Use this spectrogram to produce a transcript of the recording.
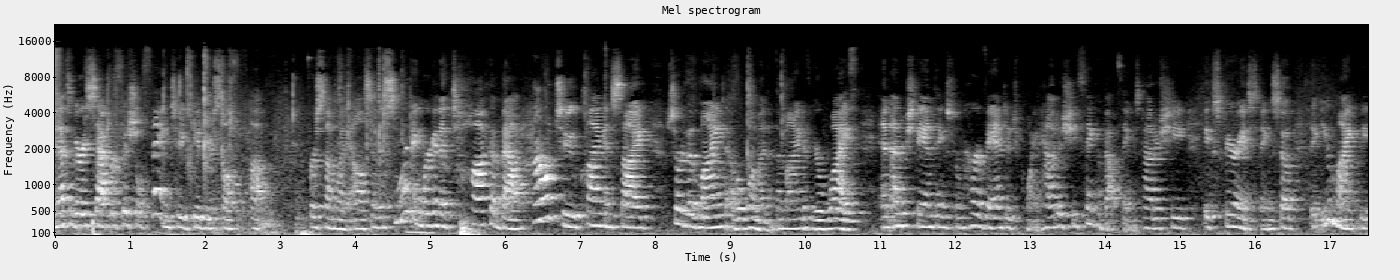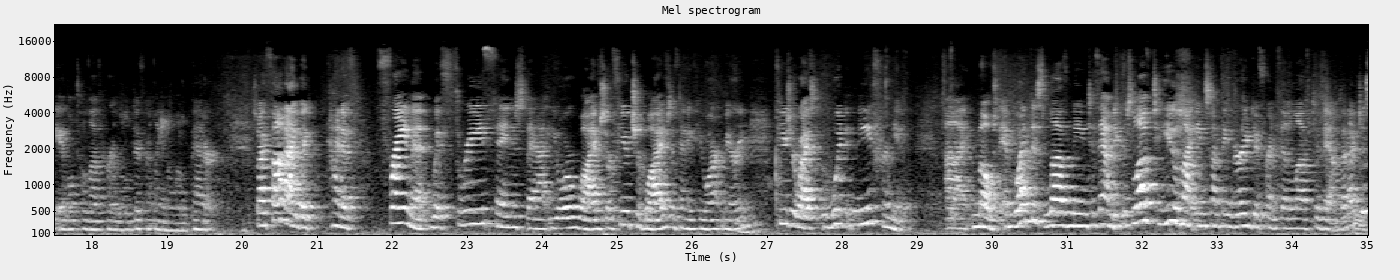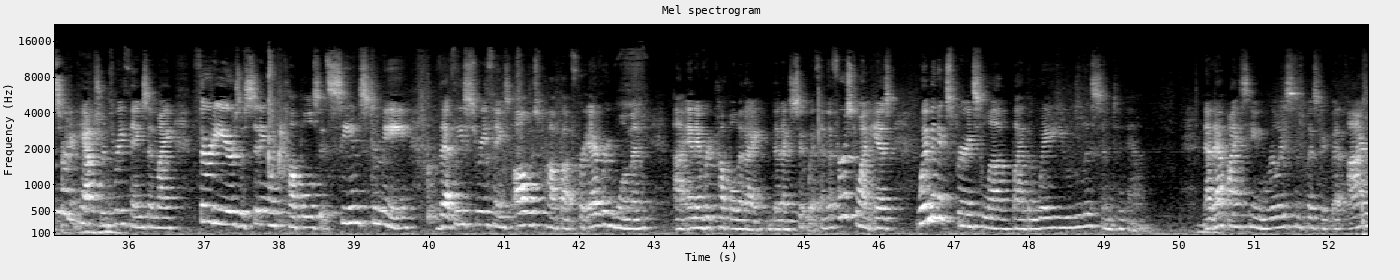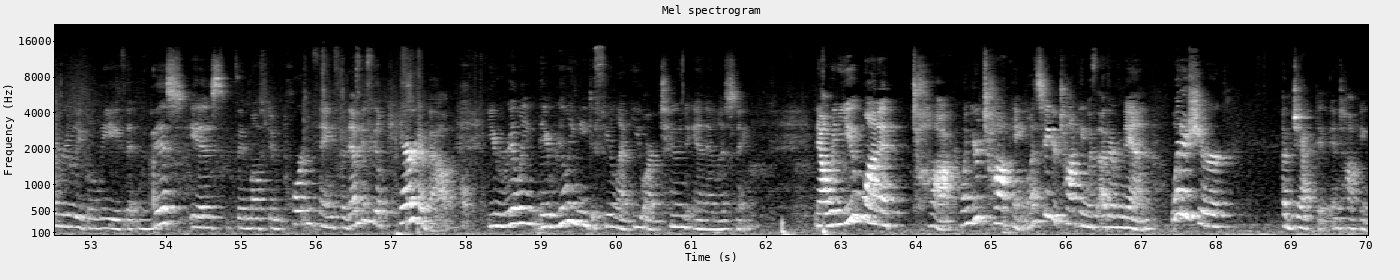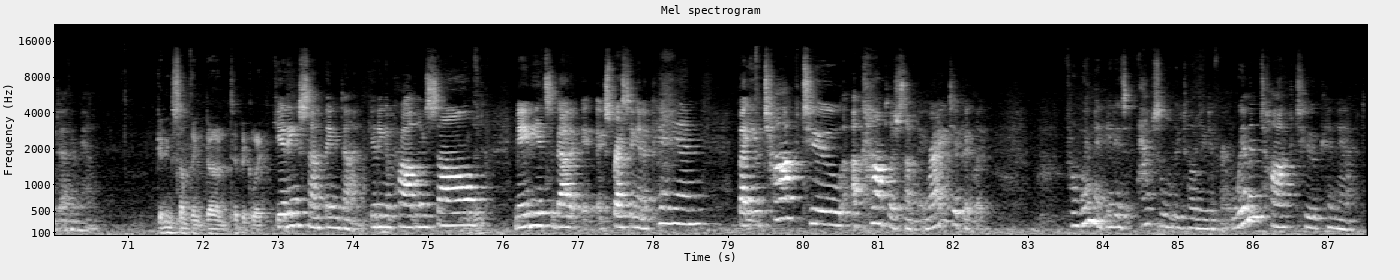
And that's a very sacrificial thing to give yourself up for someone else. And this morning we're going to talk about how to climb inside sort of the mind of a woman, the mind of your wife, and understand things from her vantage point. How does she think about things? How does she experience things? So that you might be able to love her a little differently and a little better. So I thought I would kind of frame it with three things that your wives or future wives, if any of you aren't married, future wives would need from you uh, most. And what does love mean to them? Because love to you might mean something very different than love to them. But I just sort of captured three things in my 30 years of sitting with couples. It seems to me that these three things always pop up for every woman uh, and every couple that I that I sit with. And the first one is women experience love by the way you listen to them. Now that might seem really simplistic, but I really believe that this is the most important thing for them to feel cared about you really, they really need to feel like you are tuned in and listening. Now, when you want to talk, when you're talking, let's say you're talking with other men, what is your objective in talking to other men? Getting something done, typically. Getting something done, getting a problem solved. Mm-hmm. Maybe it's about expressing an opinion, but you talk to accomplish something, right? Typically. For women, it is absolutely totally different. Women talk to connect.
